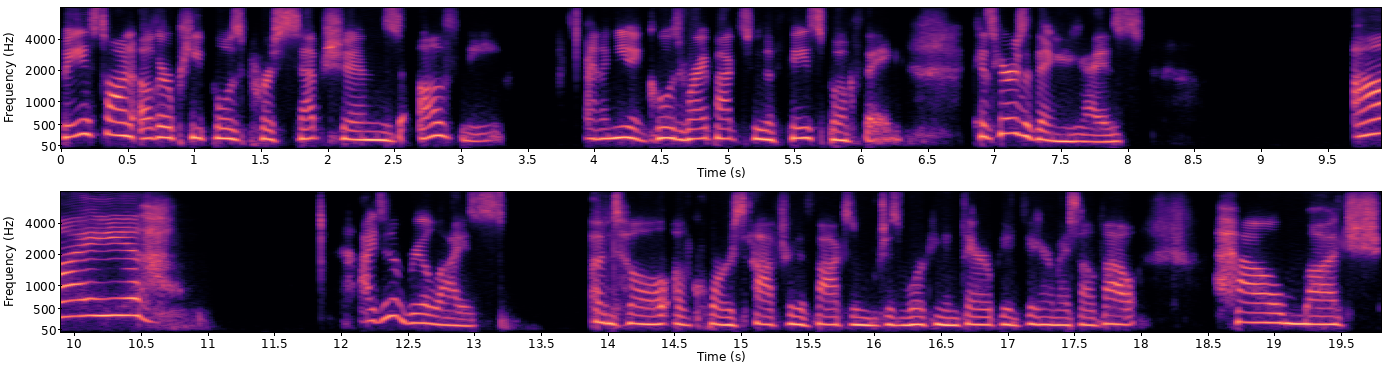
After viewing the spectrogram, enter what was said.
based on other people's perceptions of me. And I mean, it goes right back to the Facebook thing. Because here's the thing, you guys. I I didn't realize until, of course, after the fact and just working in therapy and figuring myself out, how much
